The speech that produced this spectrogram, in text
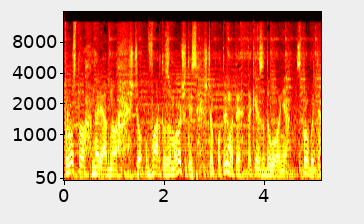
просто нарядно, що варто заморочитись, щоб отримати таке задоволення. Спробуйте.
